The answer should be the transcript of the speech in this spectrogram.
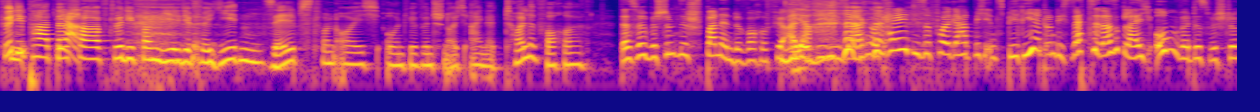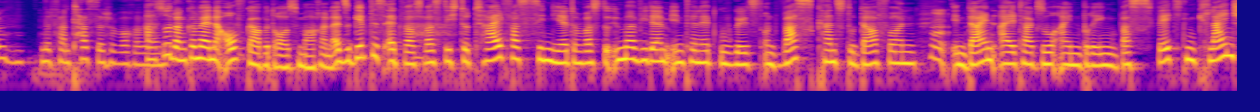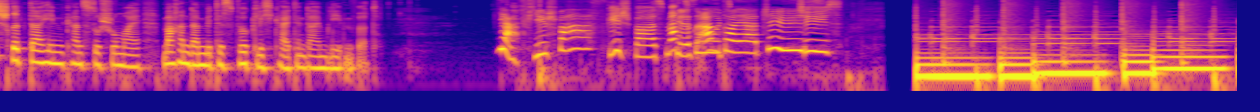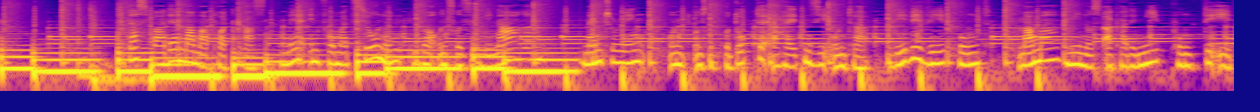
für die Partnerschaft, ja. für die Familie, für jeden selbst von euch. Und wir wünschen euch eine tolle Woche. Das wird bestimmt eine spannende Woche für alle, ja. die, die sagen, okay, diese Folge hat mich inspiriert und ich setze das gleich um, wird es bestimmt eine fantastische Woche werden. Ach so, dann können wir eine Aufgabe draus machen. Also gibt es etwas, was dich total fasziniert und was du immer wieder im Internet googelst und was kannst du davon hm. in deinen Alltag so einbringen? Was, welchen kleinen Schritt dahin kannst du schon mal machen, damit es Wirklichkeit in deinem Leben wird? Ja, viel Spaß. Viel Spaß. Macht's Vieles gut. Abenteuer. Tschüss. Tschüss. Das war der Mama Podcast. Mehr Informationen über unsere Seminare, Mentoring und unsere Produkte erhalten Sie unter www.mama-akademie.de.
